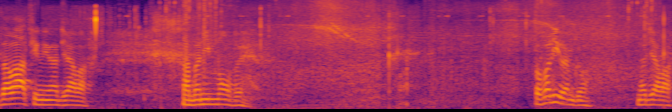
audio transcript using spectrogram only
Załatwił mnie na działach. Anonimowy. Powaliłem go na działach.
